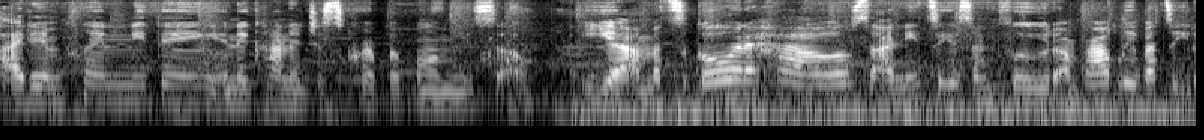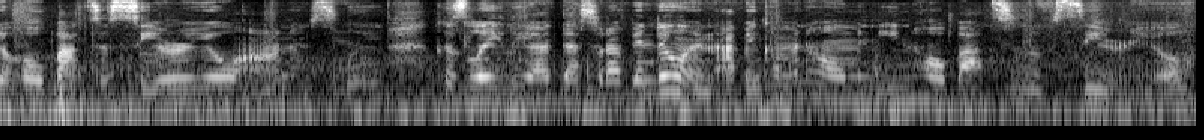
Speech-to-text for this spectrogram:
I didn't plan anything and it kind of just crept up on me. So yeah, I'm about to go in a house. I need to get some food. I'm probably about to eat a whole box of cereal, honestly. Because lately, I, that's what I've been doing. I've been coming home and eating whole boxes of cereal.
